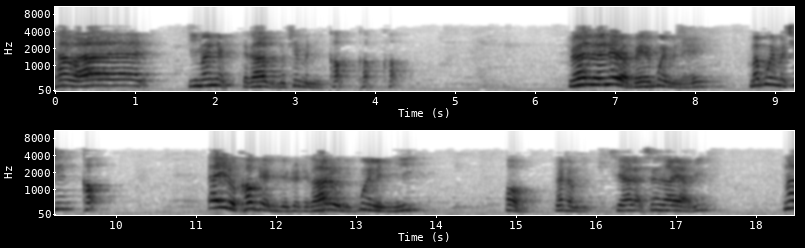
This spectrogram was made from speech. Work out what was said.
ထားပါတဲ့ကြီးမန်းချက်တကားကိုမဖြစ်မနေခောက်ခောက်ခောက်လွယ်လွယ်နဲ့တော့ဘယ်ပွင့်မလဲမပွင့်မချင်းခောက်အဲဒီလိုခောက်တဲ့လူတွေအတွက်တကားတို့ဒီပွင့်လိမ့်မည်ဟောနောက်တော့ဆရာကစဉ်းစားရပြီငါ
